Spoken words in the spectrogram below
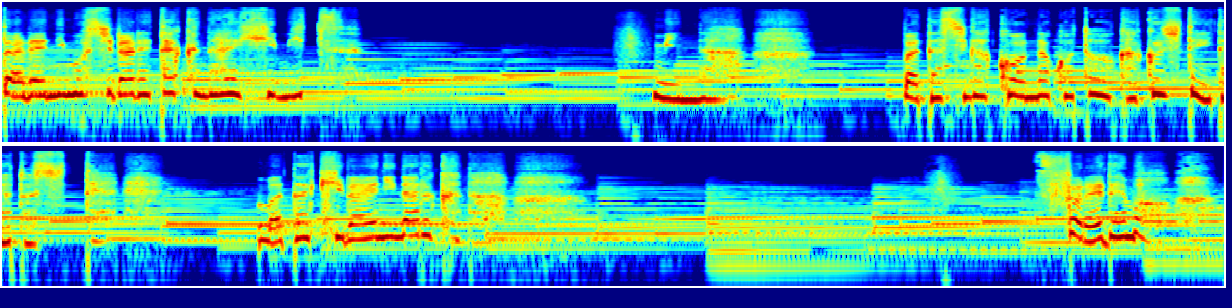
誰にも知られたくない秘密。みんな私がこんなことを隠していたと知ってまた嫌いになるかなそれでも。あ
